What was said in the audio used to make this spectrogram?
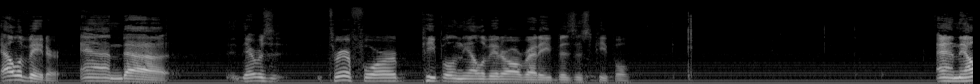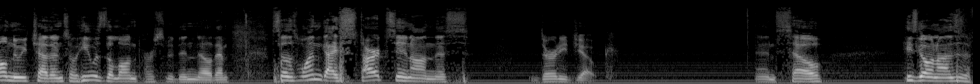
elevator, and uh, there was three or four people in the elevator already, business people. And they all knew each other, and so he was the lone person who didn't know them. So this one guy starts in on this dirty joke. And so he's going on. This is a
